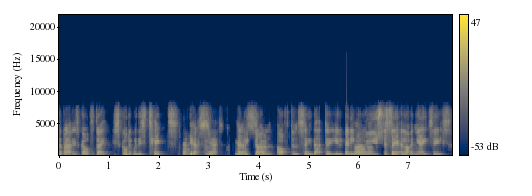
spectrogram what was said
about his goal today? He scored it with his tits. Yes. Yes. And you don't often see that, do you, anymore? No, no. You used to see it a lot in the 80s.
